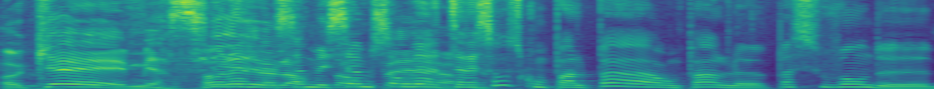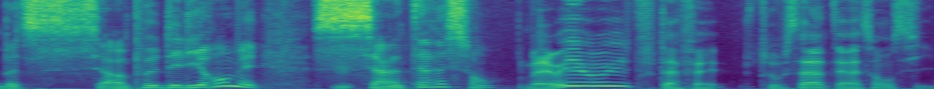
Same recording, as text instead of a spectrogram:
ok, merci. Voilà, ça, leur mais ça me semble tempère. intéressant parce qu'on parle pas, on parle pas souvent de. bah, c'est un peu délirant, mais c'est intéressant. Bah oui, oui, tout à fait. Je trouve ça intéressant aussi.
